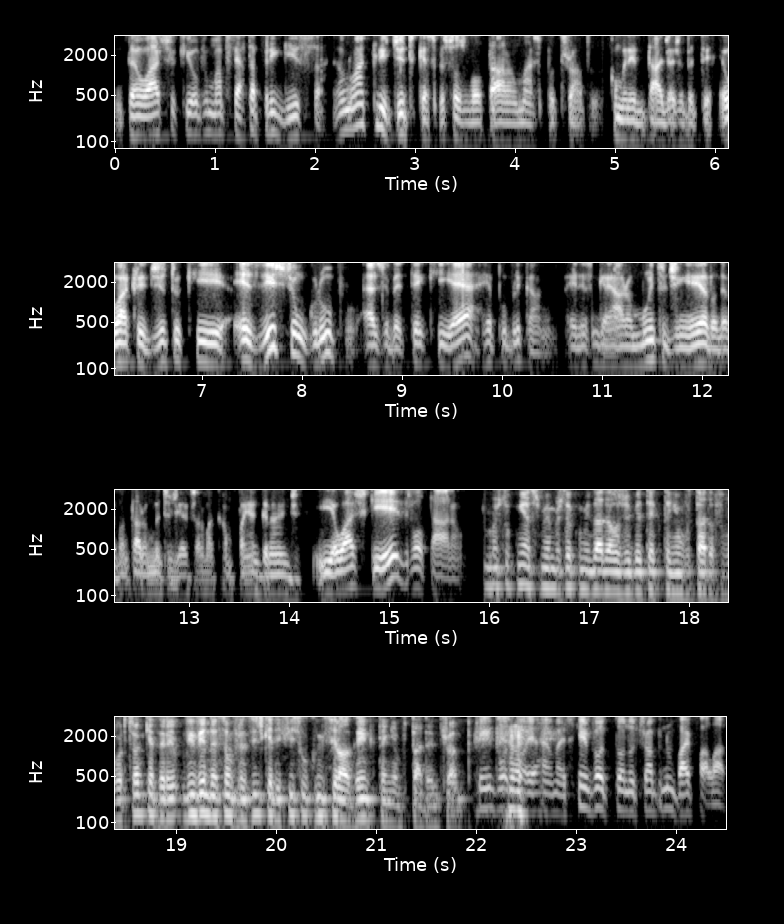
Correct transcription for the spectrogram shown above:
Então eu acho que houve uma certa preguiça. Eu não acredito que as pessoas voltaram mais para o Trump, comunidade LGBT. Eu acredito que existe um grupo LGBT que é republicano. Eles ganharam muito dinheiro, levantaram muito dinheiro, fizeram uma campanha grande. E eu acho que eles votaram mas tu conheces membros da comunidade LGBT que tenham votado a favor de Trump? Quer dizer, vivendo em São Francisco é difícil conhecer alguém que tenha votado em Trump. Quem votou, é, mas quem votou no Trump não vai falar.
